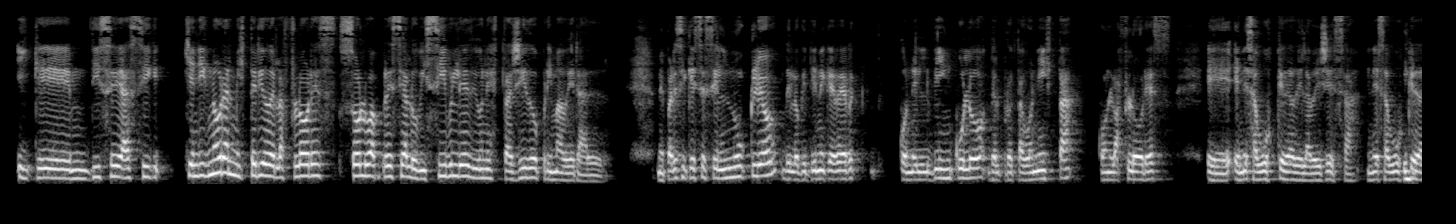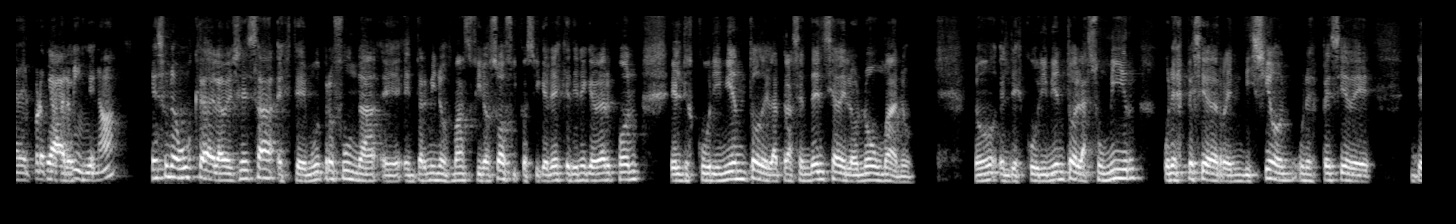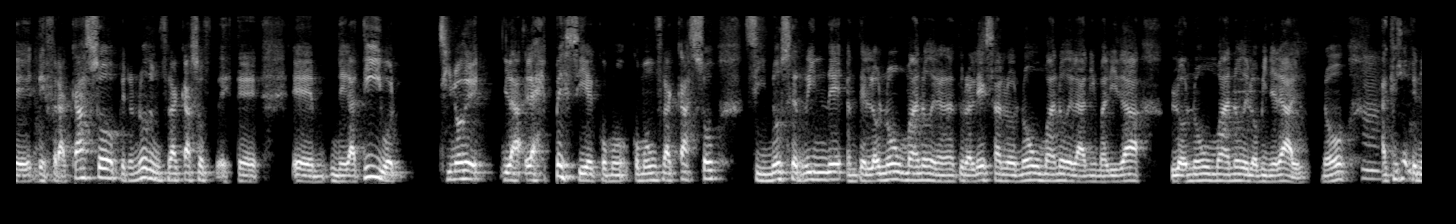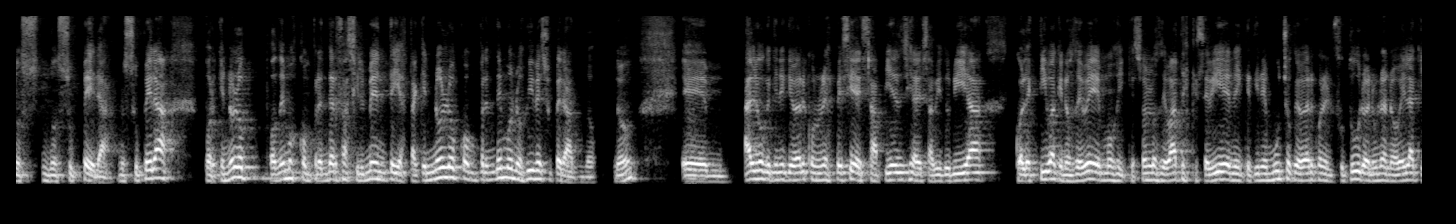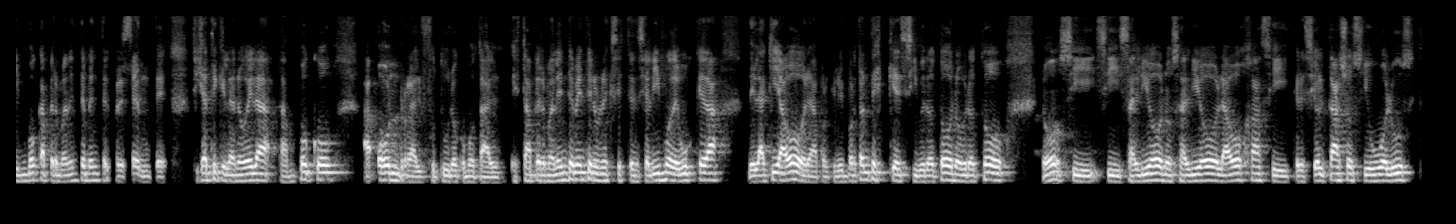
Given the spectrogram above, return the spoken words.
y que dice así, quien ignora el misterio de las flores solo aprecia lo visible de un estallido primaveral. Me parece que ese es el núcleo de lo que tiene que ver con el vínculo del protagonista con las flores eh, en esa búsqueda de la belleza, en esa búsqueda del propio jardín, ¿no? Es una búsqueda de la belleza este, muy profunda eh, en términos más filosóficos, si querés, que tiene que ver con el descubrimiento de la trascendencia de lo no humano, ¿no? el descubrimiento del asumir una especie de rendición, una especie de, fracaso, pero no de un fracaso este, eh, negativo, sino de la, especie como, como, un fracaso si no se rinde ante lo no humano de la naturaleza, lo no humano de la animalidad, lo no humano de lo mineral, ¿no? Mm. Aquello que nos, nos, supera, nos supera porque no lo podemos comprender fácilmente y hasta que no lo comprendemos nos vive superando, ¿no? Eh, algo que tiene que ver con una especie de sapiencia, de sabiduría colectiva que nos debemos y que son los debates que se vienen, que tiene mucho que ver con el futuro en una novela que invoca permanentemente el presente. Fíjate que la novela tampoco honra el futuro como tal, está permanentemente en un existencialismo de búsqueda del aquí ahora, porque lo importante es que si brotó o no brotó, ¿no? Si salió o no salió la hoja, si creció el tallo, si hubo luz,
